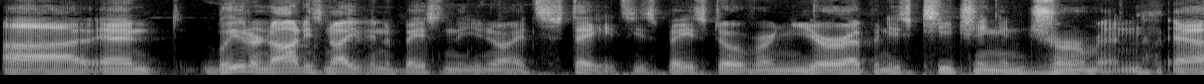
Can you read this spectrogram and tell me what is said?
Uh, and believe it or not, he's not even based in the United States. He's based over in Europe, and he's teaching in German. oh,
